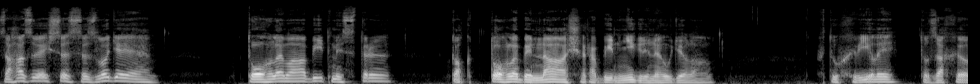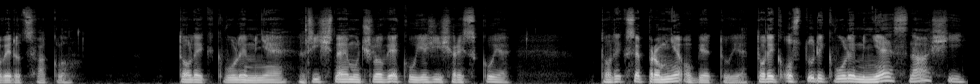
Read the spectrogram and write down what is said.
zahazuješ se se zlodějem, tohle má být mistr, tak tohle by náš rabín nikdy neudělal. V tu chvíli to Zacheovi docvaklo. Tolik kvůli mně, hříšnému člověku, Ježíš riskuje. Tolik se pro mě obětuje, tolik ostudy kvůli mně snáší.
